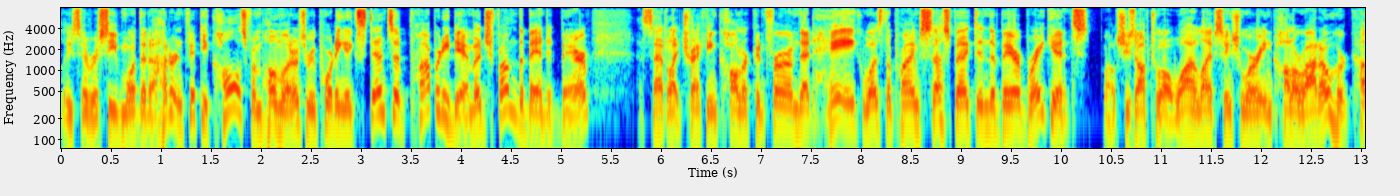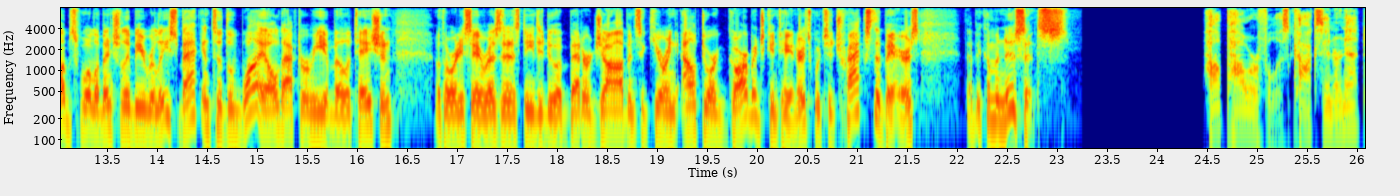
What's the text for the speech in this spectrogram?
Police have received more than 150 calls from homeowners reporting extensive property damage from the banded bear. A satellite tracking caller confirmed that Hank was the prime suspect in the bear break ins. While she's off to a wildlife sanctuary in Colorado, her cubs will eventually be released back into the wild after rehabilitation. Authorities say residents need to do a better job in securing outdoor garbage containers, which attracts the bears that become a nuisance. How powerful is Cox Internet?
